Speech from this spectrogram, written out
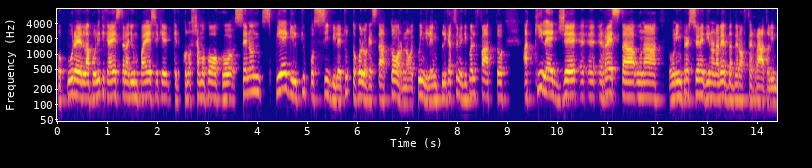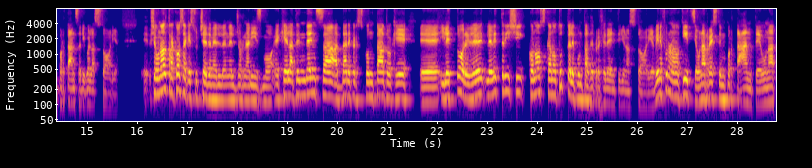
oppure la politica estera di un paese che, che, conosciamo poco, se non spieghi il più possibile tutto quello che sta attorno e quindi le implicazioni di quel fatto, a chi legge eh, eh resta una, un'impressione di non aver davvero afferrato l'importanza di quella storia. Eh, c'è un'altra cosa che succede nel, nel, giornalismo è che la tendenza a dare per scontato che eh, i lettori, le, le, lettrici conoscano tutte le puntate precedenti di una storia. Viene fuori una notizia, un arresto importante, una,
